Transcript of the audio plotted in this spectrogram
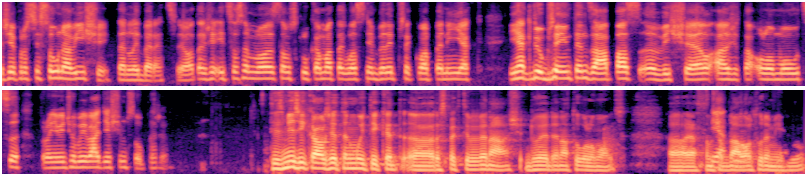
že prostě jsou na výši, ten Liberec, jo, takže i co jsem mluvil tam s klukama, tak vlastně byli překvapení, jak, jak dobře jim ten zápas eh, vyšel a že ta Olomouc pro ně bývá těžším soupeřem. Ty jsi mi říkal, že ten můj tiket, eh, respektive náš, dojede na tu Olomouc. Eh, já jsem tam dával no. tu remízu.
